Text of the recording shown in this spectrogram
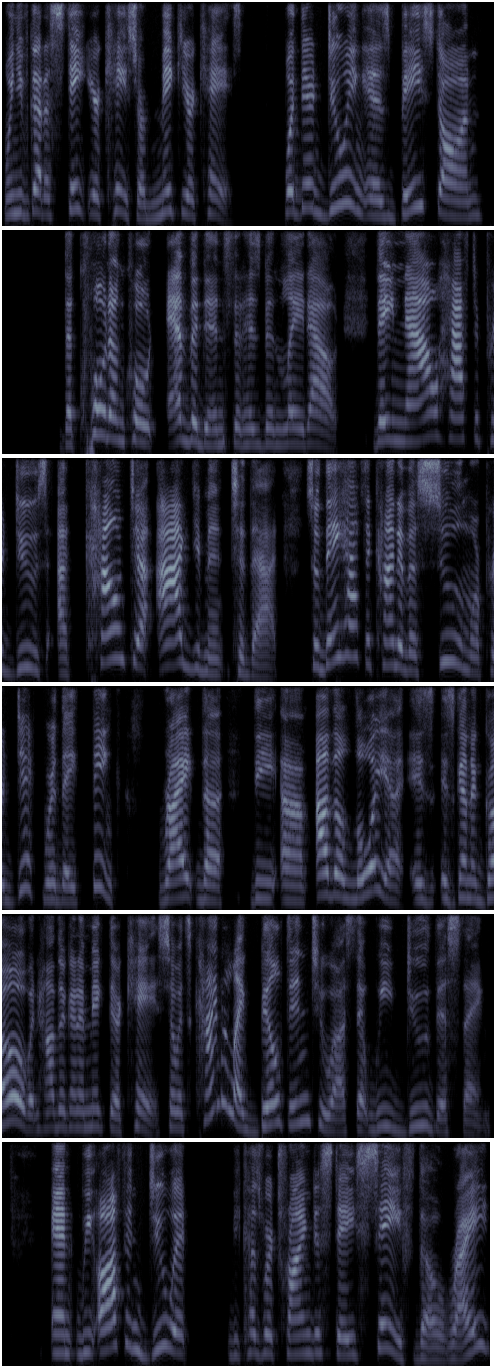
When you've got to state your case or make your case, what they're doing is based on the quote unquote evidence that has been laid out. They now have to produce a counter argument to that. So they have to kind of assume or predict where they think right? The the um, other lawyer is is going to go and how they're going to make their case. So it's kind of like built into us that we do this thing. And we often do it because we're trying to stay safe though right?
